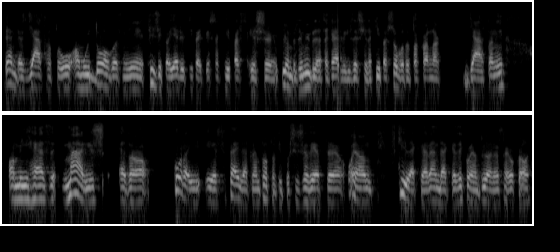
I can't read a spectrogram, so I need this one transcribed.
rendes gyártható, amúgy dolgozni, fizikai erőkifejtésre képes és különböző műveletek elvégzésére képes robotot akarnak gyártani, amihez már is ez a korai és fejletlen prototípus is azért olyan skillekkel rendelkezik, olyan tulajdonságokkal,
